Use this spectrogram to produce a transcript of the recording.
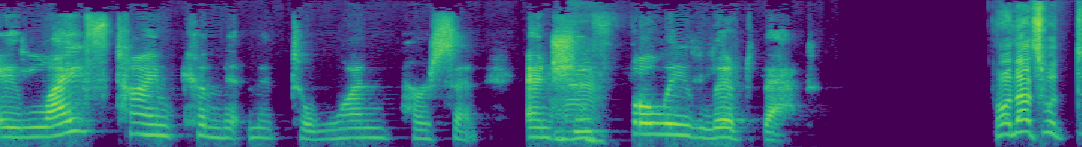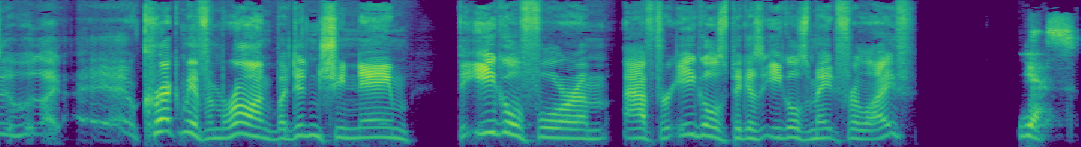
a lifetime commitment to one person, and mm-hmm. she fully lived that. Well, that's what. Correct me if I'm wrong, but didn't she name the Eagle Forum after eagles because eagles mate for life? Yes,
